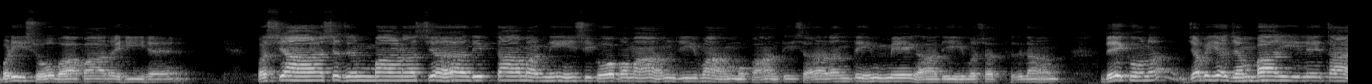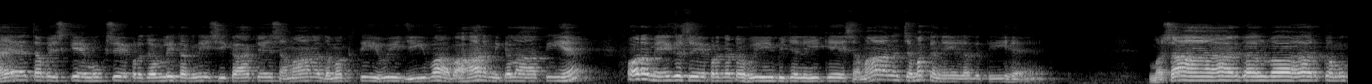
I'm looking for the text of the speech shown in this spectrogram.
बड़ी शोभा पा रही है। पश्यास्य जृम्बाणस्य दीप्तामग्निशिकोपमां जीवां मुकान्ति सरन्तीं मेघादिव सत्हृदाम् देखो न, जब यह जम्बाई लेता है, तब इसके मुख से प्रज्वलित अग्निशिका के समान धमकती हुई जीवा बाहर निकल आती है और मेघ से प्रकट हुई बिजली के समान चमकने लगती है। मशार गल्वर्क मुख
